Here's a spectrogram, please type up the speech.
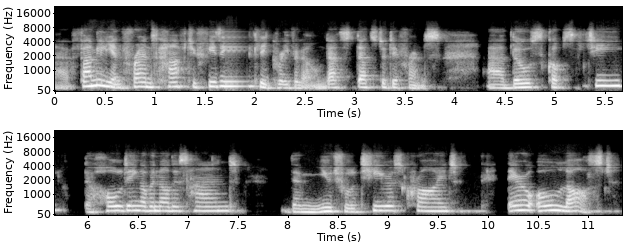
Uh, family and friends have to physically grieve alone. That's that's the difference. Uh, those cups of tea, the holding of another's hand, the mutual tears cried, they are all lost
